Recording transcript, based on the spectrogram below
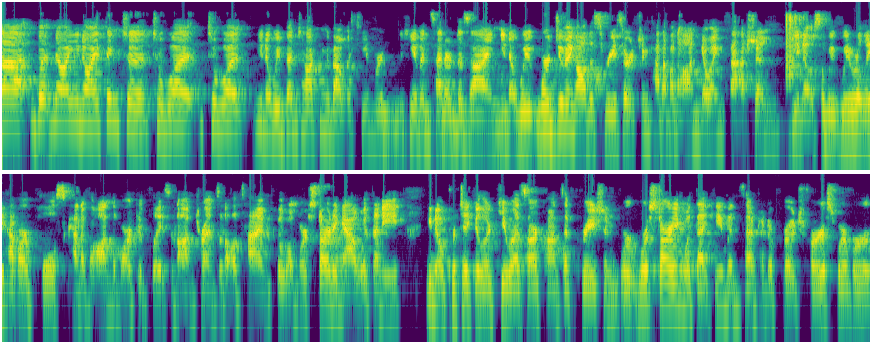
Uh, but no, you know, I think to to what to what you know we've been talking about with human human centered design. You know, we we're doing all this research in kind of an ongoing fashion. You know, so we, we really have our pulse kind of on the marketplace and on trends at all times. But when we're starting out with any you know particular QSR concept creation, we're we're starting with that human centered approach first, where we're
